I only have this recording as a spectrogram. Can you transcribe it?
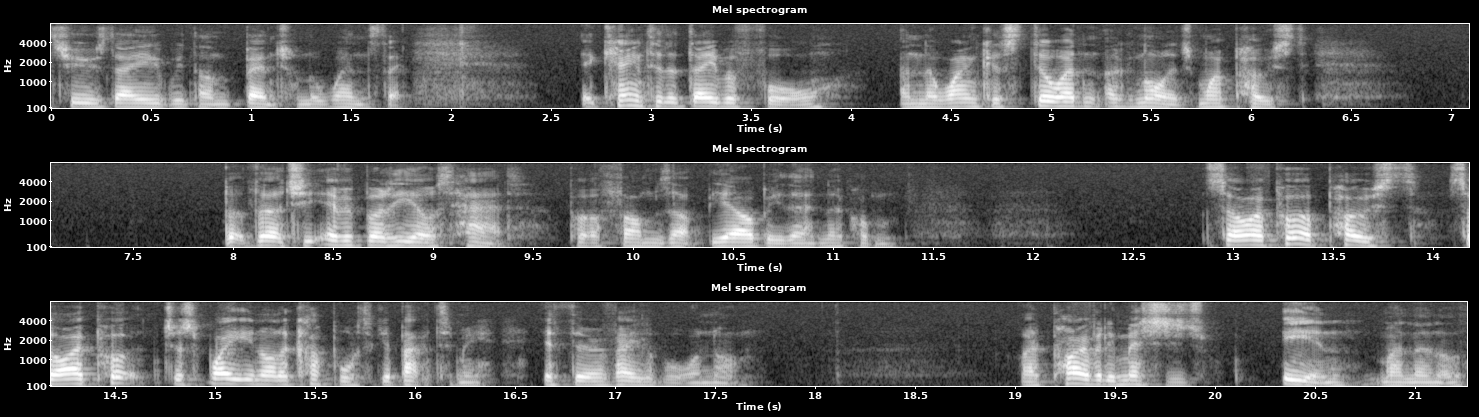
Tuesday, we've done bench on the Wednesday. It came to the day before, and the wanker still hadn't acknowledged my post, but virtually everybody else had put a thumbs up. Yeah, I'll be there, no problem. So I put a post. So I put just waiting on a couple to get back to me if they're available or not. I privately messaged Ian, my landlord,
